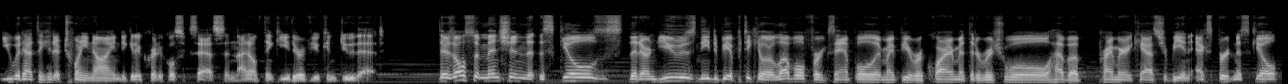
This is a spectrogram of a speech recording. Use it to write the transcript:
you would have to hit a 29 to get a critical success, and I don't think either of you can do that. There's also mention that the skills that are used need to be a particular level. For example, there might be a requirement that a ritual have a primary caster be an expert in a skill,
